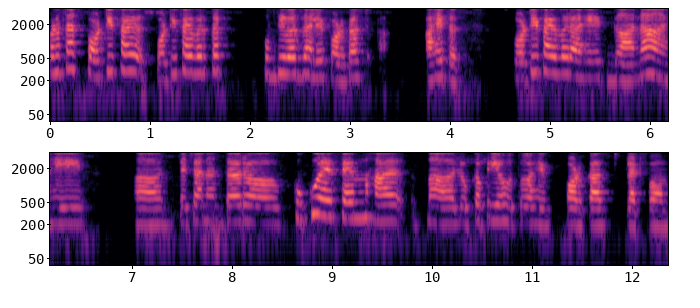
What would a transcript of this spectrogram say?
पण आता स्पॉटीफाय स्पॉटीफायवर तर खूप दिवस झाले पॉडकास्ट आहेतच. स्पॉटीफायवर आहेत गाणं आहे त्याच्यानंतर कुकू एफ एम हा लोकप्रिय होतो आहे पॉडकास्ट प्लॅटफॉर्म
